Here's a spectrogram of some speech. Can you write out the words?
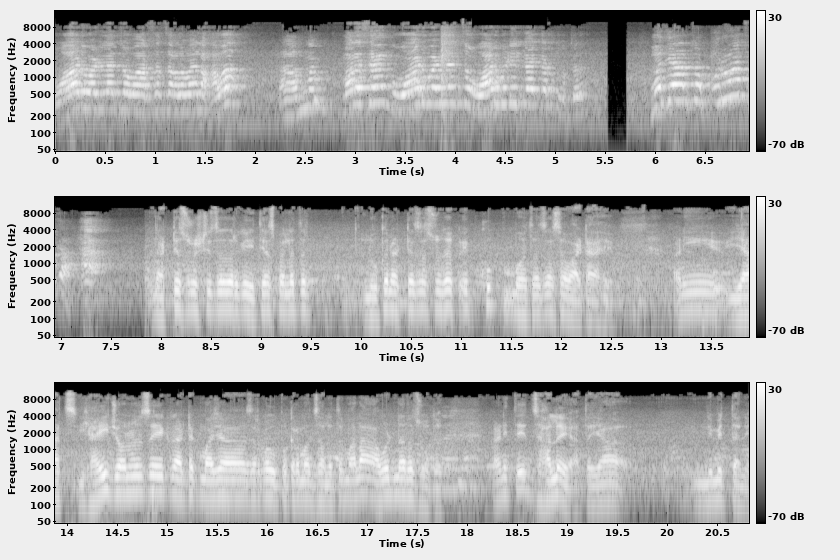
वाड वडिलांचा वारसा चालवायला हवा? मग मला सांग वाड वडिलांचं वाड वडील काय करत होतं? म्हणजे आमचा पूर्वज का? नाट्यसृष्टीचा जर काही इतिहास पाहिला तर लोकनाट्याचा सुद्धा एक खूप महत्त्वाचा असा वाटा आहे. आणि याच ह्याही जॉनरचं एक नाटक माझ्या जर का उपक्रमात झालं तर मला आवडणारच होतं. आणि ते झालं आहे आता या निमित्ताने.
